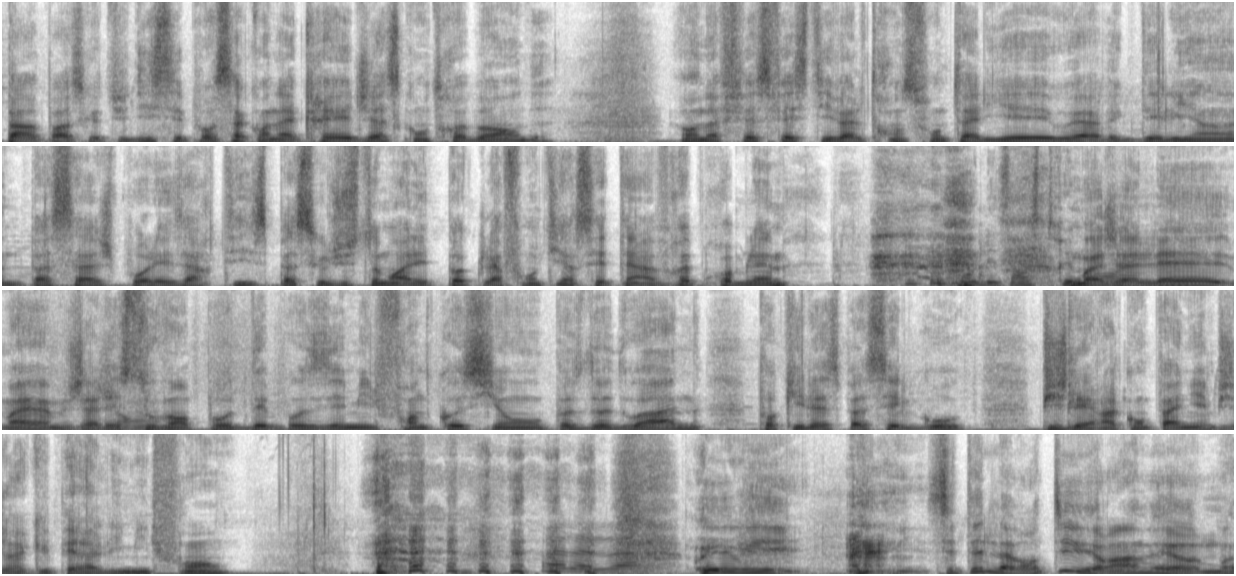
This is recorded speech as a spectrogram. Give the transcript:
par rapport à ce que tu dis, c'est pour ça qu'on a créé Jazz Contrebande. On a fait ce festival transfrontalier avec des liens de passage pour les artistes, parce que justement, à l'époque, la frontière, c'était un vrai problème. les instruments. Moi, j'allais, ouais, j'allais souvent déposer 1000 francs de caution au poste de douane pour qu'ils laissent passer le groupe. Puis je les raccompagnais, puis je récupérais les 1000 francs. Oui, oui. C'était de l'aventure, hein, mais euh, moi,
